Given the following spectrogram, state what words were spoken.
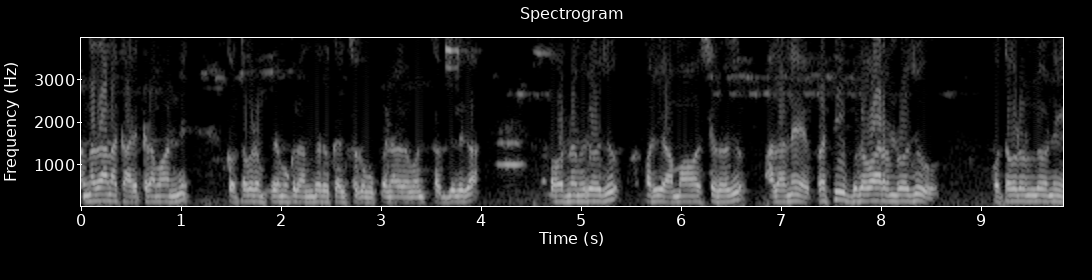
అన్నదాన కార్యక్రమాన్ని కొత్తగూడెం ప్రముఖులందరూ కలిసి ఒక ముప్పై నలభై మంది సభ్యులుగా పౌర్ణమి రోజు మరియు అమావాస్య రోజు అలానే ప్రతి బుధవారం రోజు కొత్తగూడెంలోని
